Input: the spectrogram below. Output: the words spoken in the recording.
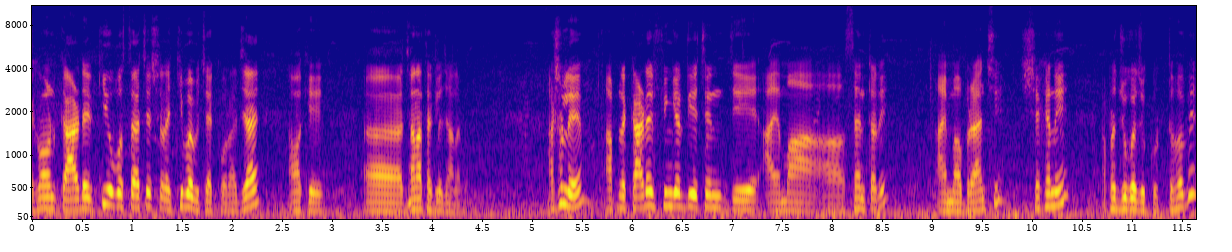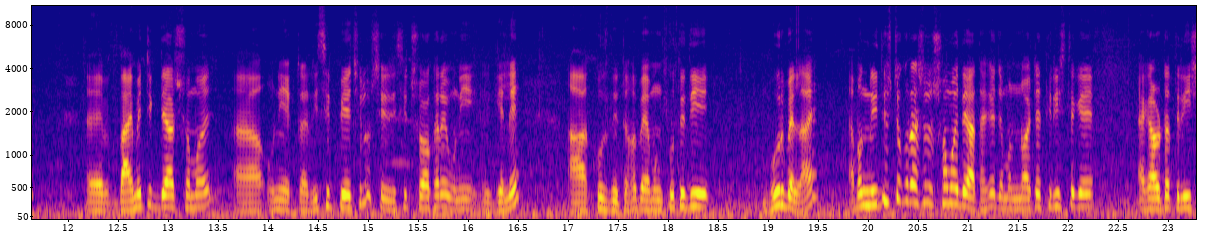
এখন কার্ডের কী অবস্থা আছে সেটা কীভাবে চেক করা যায়, আমাকে জানা থাকলে জানাবেন। আসলে আপনার কার্ডের ফিঙ্গার দিয়েছেন যে আইমা সেন্টারে আইমা ব্রাঞ্চে, সেখানে আপনার যোগাযোগ করতে হবে। বায়োমেট্রিক দেওয়ার সময় উনি একটা রিসিট পেয়েছিল, সেই রিসিট সহকারে উনি গেলে খোঁজ নিতে হবে এবং প্রতিদিন ভোরবেলায় এবং নির্দিষ্ট করে আসলে সময় দেওয়া থাকে, যেমন নয়টা তিরিশ থেকে এগারোটা তিরিশ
